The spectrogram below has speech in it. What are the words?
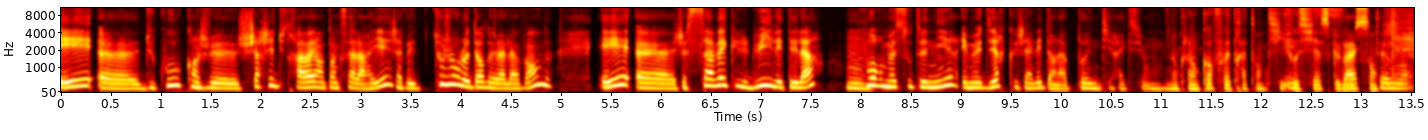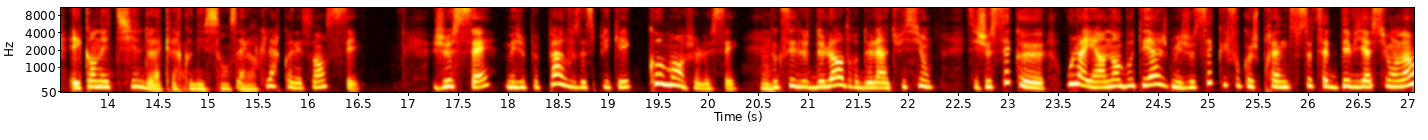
Et euh, du coup, quand je, je cherchais du travail en tant que salarié, j'avais toujours l'odeur de la lavande. Et euh, je savais que lui, il était là mm. pour me soutenir et me dire que j'allais dans la bonne direction. Mm. Donc là encore, faut être attentif aussi à ce que l'on sent. Et qu'en est-il de la claire connaissance La alors claire connaissance, c'est je sais, mais je ne peux pas vous expliquer comment je le sais. Mm. Donc c'est de l'ordre de l'intuition. Si je sais que, oula, il y a un embouteillage, mais je sais qu'il faut que je prenne cette déviation-là,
